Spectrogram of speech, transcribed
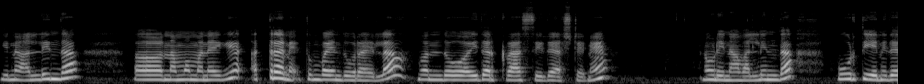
ಇನ್ನು ಅಲ್ಲಿಂದ ನಮ್ಮ ಮನೆಗೆ ಹತ್ರನೇ, ತುಂಬ ಏನು ದೂರ ಇಲ್ಲ, ಒಂದು ಐದಾರು ಕ್ರಾಸ್ ಇದೆ ಅಷ್ಟೇ ನೋಡಿ ನಾವು ಅಲ್ಲಿಂದ ಪೂರ್ತಿ ಏನಿದೆ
